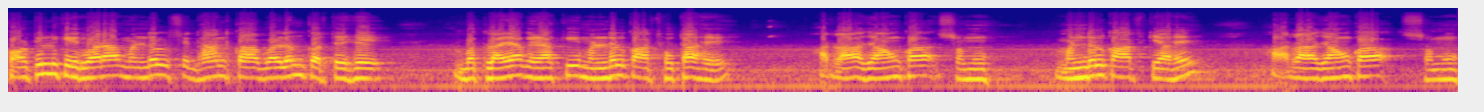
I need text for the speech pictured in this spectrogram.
कौटिल्य के द्वारा मंडल सिद्धांत का वर्णन करते हुए बतलाया गया कि मंडल का अर्थ होता है राजाओं का समूह। मंडल का अर्थ क्या है? राजाओं का समूह।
